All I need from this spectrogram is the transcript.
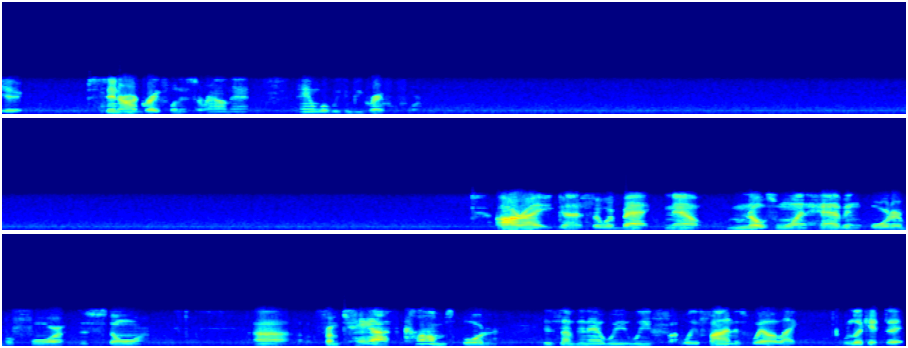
uh, center our gratefulness around that and what we can be grateful for. All right, guys, so we're back. Now, notes one having order before the storm. Uh, from chaos comes order is something that we we we find as well. Like look at the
